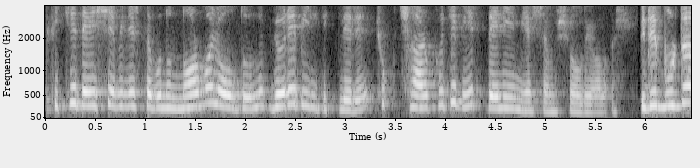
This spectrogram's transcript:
fikri değişebilirse bunun normal olduğunu görebildikleri çok çarpıcı bir deneyim yaşamış oluyorlar. Bir de burada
